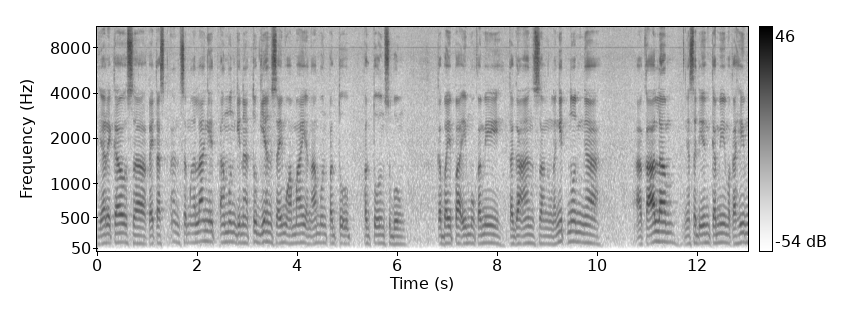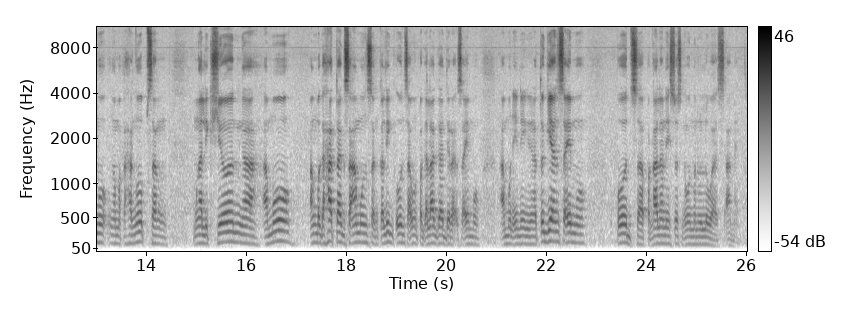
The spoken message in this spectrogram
yari kaw sa kaitaskan sa mga langit amon ginatugyan sa imo amay ang amon pagtu pagtuon subong. Kabay pa imo kami tagaan sang langit nun nga uh, kaalam nga sa diin kami makahimo nga makahangop sang mga leksyon nga amo ang maghatag sa amon sang kalig-on sa amon pag-alaga dira sa imo. Amon ini natugyan sa imo pod sa pangalan ni Jesus nga amon manuluwas amen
